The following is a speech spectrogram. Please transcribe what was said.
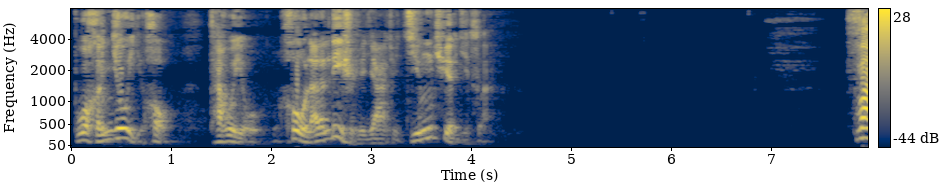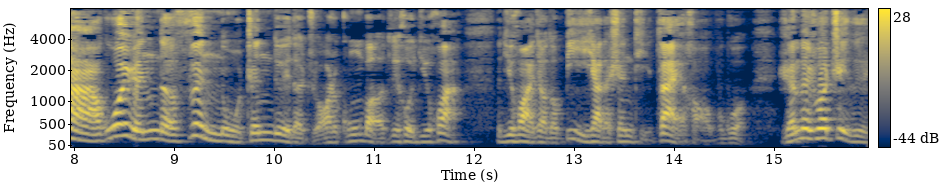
不过很久以后才会有后来的历史学家去精确计算。法国人的愤怒针对的主要是公报的最后一句话，那句话叫做“陛下的身体再好不过”。人们说这个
